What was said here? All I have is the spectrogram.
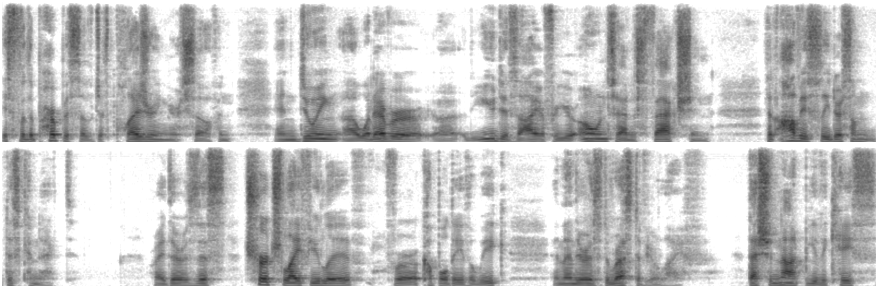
is for the purpose of just pleasuring yourself and and doing uh, whatever uh, you desire for your own satisfaction, then obviously there's some disconnect, right? There's this church life you live for a couple days a week, and then there's the rest of your life. That should not be the case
